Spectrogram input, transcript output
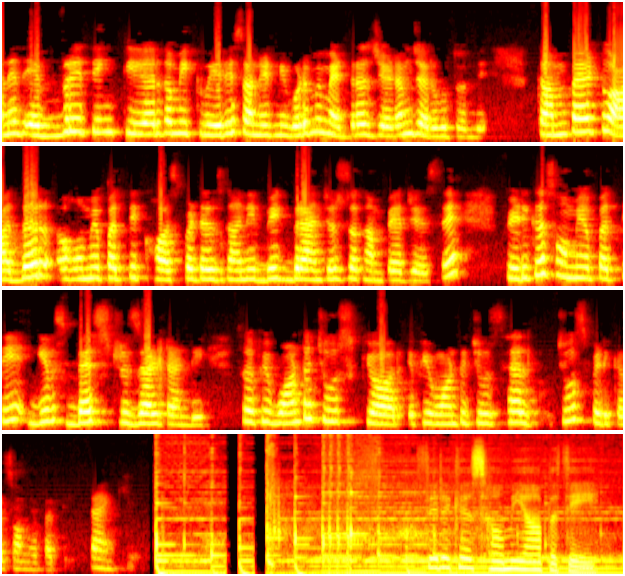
అనేది ఎవ్రీథింగ్ క్లియర్గా మీ క్వేరీస్ అన్నిటిని కూడా మేము అడ్రస్ చేయడం జరుగుతుంది. Compare to other homeopathic hospitals కానీ బిగ్ బ్రాంచెస్తో కంపేర్ చేస్తే Fiticus homeopathy gives best result అండి. So if you want choose cure if you want choose health choose Fiticus homeopathy thank you Fiticus homeopathy.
